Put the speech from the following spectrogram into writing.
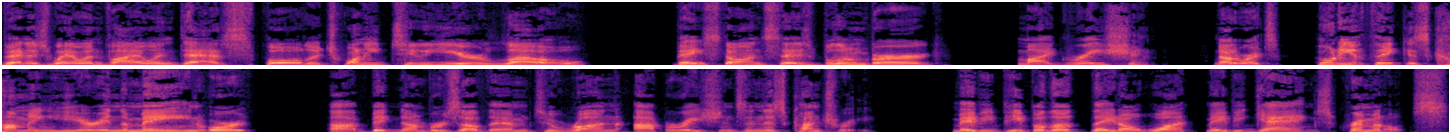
Venezuelan violent deaths fall to 22 year low based on, says Bloomberg, migration. In other words, who do you think is coming here in the main or uh, big numbers of them to run operations in this country? Maybe people that they don't want, maybe gangs, criminals.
